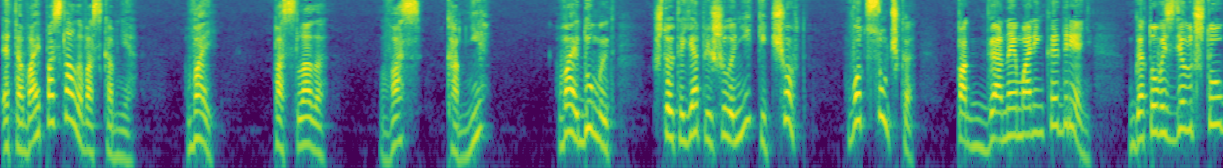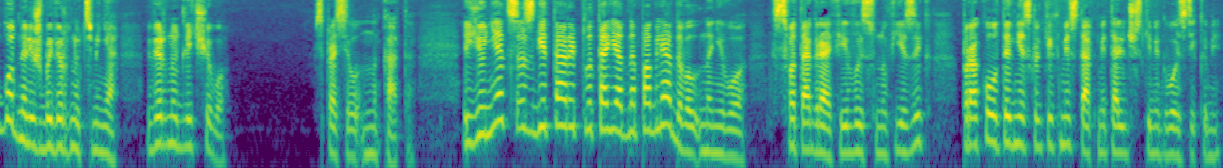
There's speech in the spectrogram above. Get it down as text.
Это Вай послала вас ко мне? Вай послала вас ко мне? Вай думает, что это я пришила Никки? Черт! Вот сучка! Поганая маленькая дрянь! Готова сделать что угодно, лишь бы вернуть меня. Вернуть для чего? — спросил Нката. Юнец с гитарой плотоядно поглядывал на него с фотографией, высунув язык, проколотый в нескольких местах металлическими гвоздиками.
